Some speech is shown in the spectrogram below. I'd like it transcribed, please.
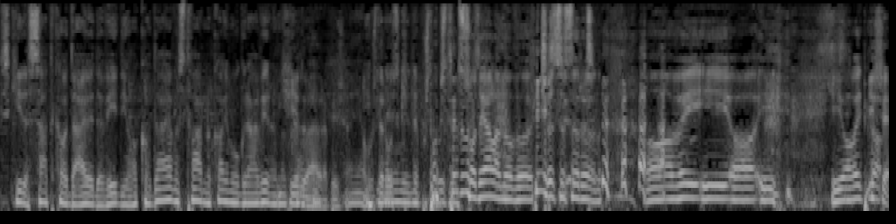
skida sat kao daju da vidi, on kao da evo stvarno kao ima ugravirano. 1000 kao- evra piše, a nije, I- pošto je ruski. ne, pošto je. Sodelanov Piše. ČSSR. Ove, i, o, i, i ovaj kao, Piše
